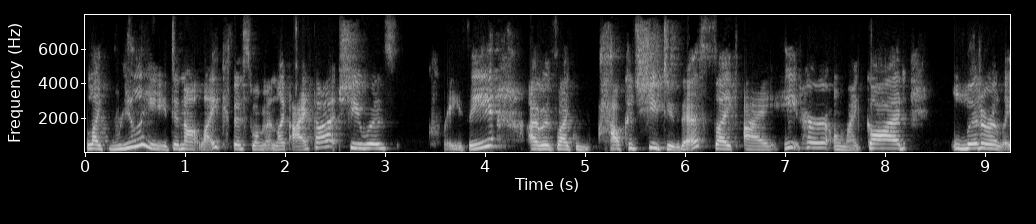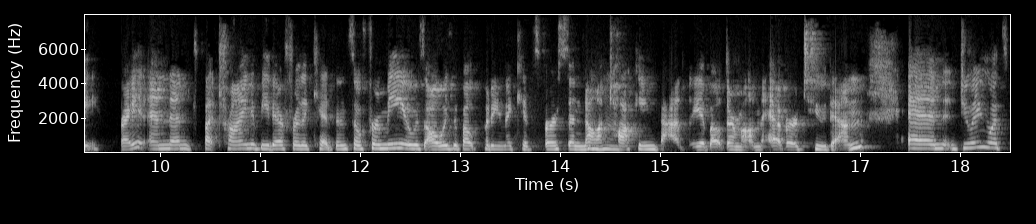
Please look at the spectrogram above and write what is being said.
like really did not like this woman. Like I thought she was crazy. I was like, how could she do this? Like, I hate her. Oh my God. Literally, right? And then but trying to be there for the kids. And so for me it was always about putting the kids first and not mm-hmm. talking badly about their mom ever to them and doing what's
